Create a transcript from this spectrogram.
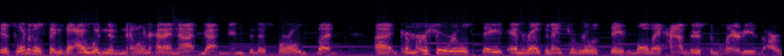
it's one of those things that I wouldn't have known had I not gotten into this world. But uh, commercial real estate and residential real estate, while they have their similarities, are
